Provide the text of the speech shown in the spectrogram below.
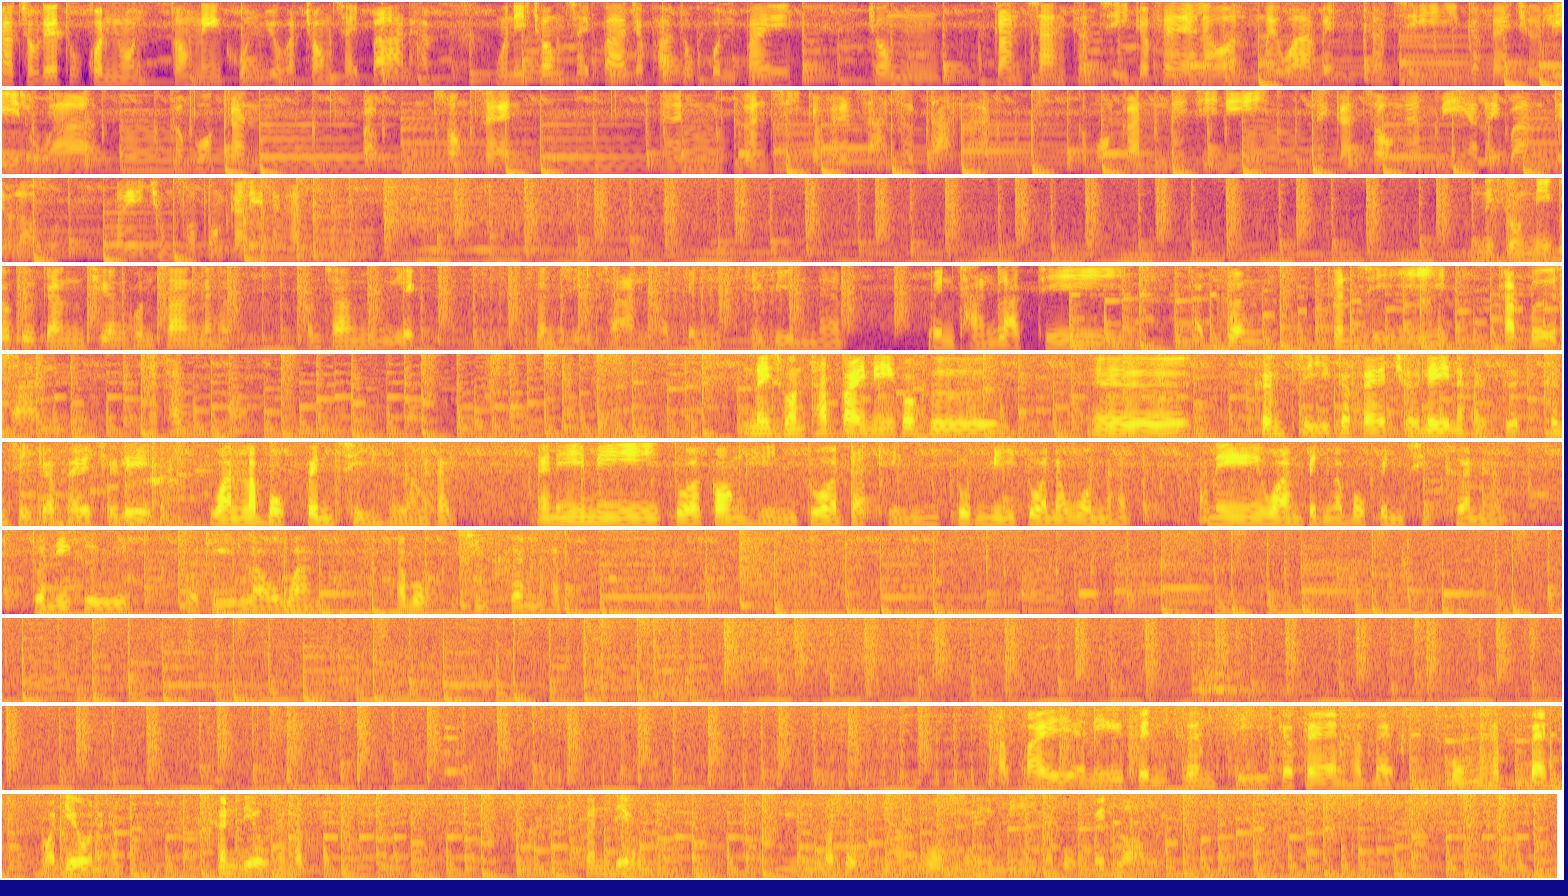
กับสวัสดีทุกคนตรงนี้คุณอยู่กับช่องสายป่านะครับ วันนี้ช่องสายป่าจะพาทุกคนไปชมการสร้างเครื่องสีกาแฟแล้วไม่ว่าเป็นเครื่องสีกาแฟเชอร์รี่ หรือว่ากระบวนการปรับปรุงช่องแซนเป็นเครื่องสีกาแฟสารต่างๆนะครับ กระบวนการในที่นี้ในการซ่องนั้นมีอะไรบ้าง เดี๋ยวเราไปชมพร้อมๆกันเลยนะครับ ในส่วนนี้ก็คือการเชื่องคนสร้างนะครับ คนสร้างเหล็กเครื่องสีสารนะครับเป็นทีบินนะครับ เป็นถังหลักที่ขับเครื่องเครื่องสีคับเบอร์สารนะครับในส่วนถัดไปนี้ก็คือเครื่องสีกาแฟเชอร์รี่นะครับเครื่องสีกาแฟเชอร์รี่วันระบบเป็นสีหัวนะครับ อันนี้มีตัวกองหินตัวดักหินตัวมีตัวนวนนะครับ อันนี้วางเป็นระบบเป็นสีเคลื่อนนะครับ ตัวนี้คือตัวที่เราวางระบบสีเคลื่อนนะครับ ไปอันนี้เป็นเครื่องสีกาแฟนะครับ แบบหมุงนะครับ แบบหัวเดี่ยวนะครับ เครื่องเดี่ยวนะครับ เครื่องเดี่ยวนะครับ มีระบบน้ำวงเลยมีระบบไม่ลอยนะครับ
